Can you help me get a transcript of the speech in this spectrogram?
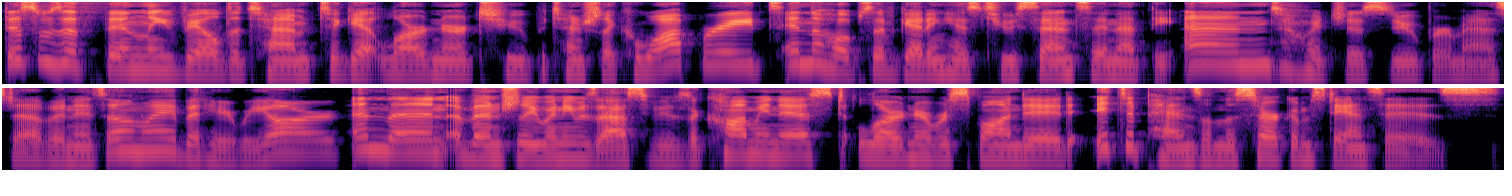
This was a thinly veiled attempt to get Lardner to potentially cooperate in the hopes of getting his two cents in at the end, which is super messed up in its own way, but here we are. And then eventually, when he was asked if he was a communist, Lardner responded, It depends on the circumstances.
